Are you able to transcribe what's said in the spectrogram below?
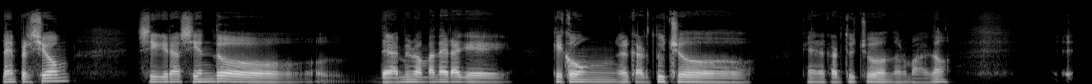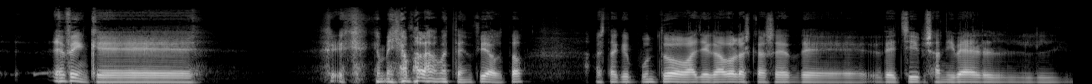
la impresión seguirá siendo de la misma manera que, que con el cartucho que en el cartucho normal, ¿no? En fin, que, que me llama la atención, ¿no? Hasta qué punto ha llegado la escasez de, de chips a nivel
